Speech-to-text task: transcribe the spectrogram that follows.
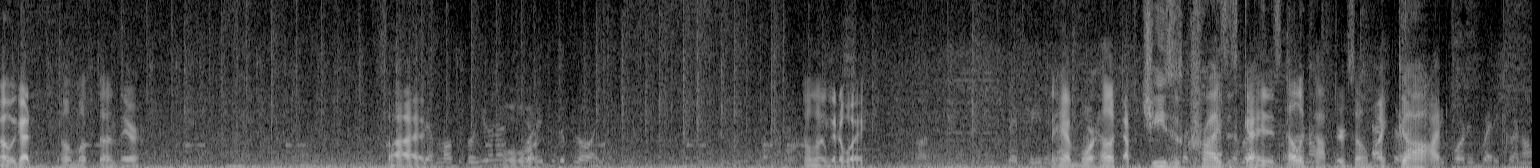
Oh, we got almost done there. Five. have multiple units four. ready to deploy. Don't let them get away. They're beating They us. have more helicopters. Jesus Christ, this guy rest in his helicopters. Oh my god. action is ready, Colonel.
